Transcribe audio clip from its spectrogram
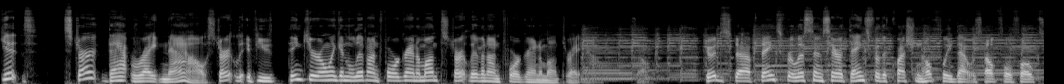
Get start that right now. Start if you think you're only going to live on four grand a month, start living on four grand a month right now. Good stuff. Thanks for listening, Sarah. Thanks for the question. Hopefully that was helpful, folks.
